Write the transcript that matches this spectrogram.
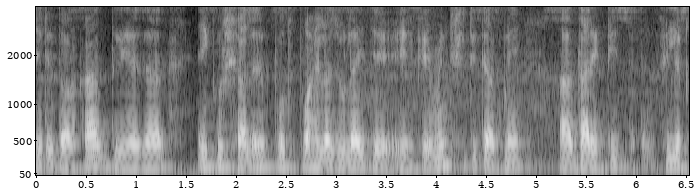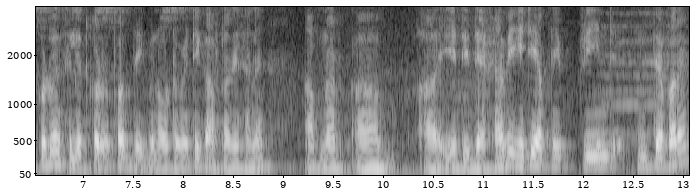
যেটি দরকার দুই হাজার একুশ সালের পহেলা জুলাই যে ইনক্রিমেন্ট সেটিতে আপনি তারিখটি সিলেক্ট করবেন। সিলেক্ট করার পর দেখবেন অটোমেটিক আপনার এখানে আপনার এটি দেখাবে। এটি আপনি প্রিন্ট নিতে পারেন।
